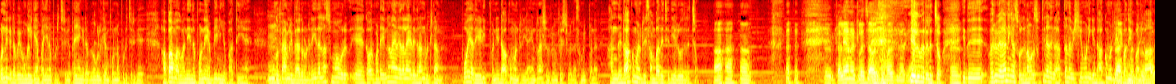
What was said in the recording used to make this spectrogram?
பொண்ணுக்கிட்ட போய் உங்களுக்கு ஏன் பையனை பிடிச்சிருக்கு? பையன்கிட்ட போய் உங்களுக்கு ஏன் பொண்ணை பிடிச்சிருக்கு? அப்பா அம்மாவுக்கு வந்து இந்த பொண்ணை எப்படி நீங்கள் பார்த்தீங்க உங்கள் ஃபேமிலி பேக்ரவுண்டு இதெல்லாம் சும்மா ஒரு கவர் பண்ணிட்டு என்ன நான் இதெல்லாம் எடுக்கிறான்னு விட்டுட்டாங்க. போய் அதை எடிட் பண்ணி டாக்குமெண்ட்ரியாக இன்டர்நேஷனல் ஃபிலிம் ஃபெஸ்டிவலில் சப்மிட் பண்ணார். அந்த டாக்குமெண்ட்ரி சம்பாதிச்சது எழுபது லட்சம். கல்யாணத்துல வச்சு அவர் சம்பாதிச்சாரு எழுபது லட்சம். இது வெறும் ஏர்னிங்கா சொல்ல நம்மளை சுத்தி நடக்கிற அத்தனை விஷயமும் நீங்க டாக்குமெண்ட்ரியா பதிவு பண்ணலாம்.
